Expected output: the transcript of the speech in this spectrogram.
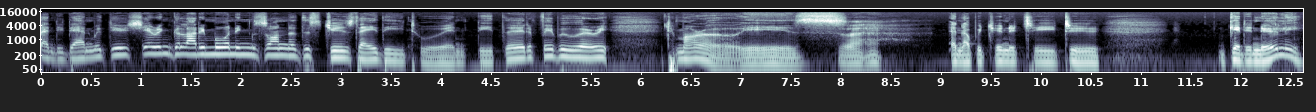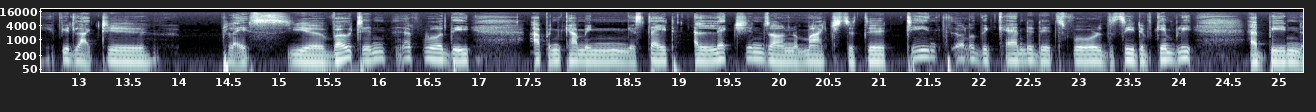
Sandy Dann with you, sharing Goolarri mornings on this Tuesday, the 23rd of February. Tomorrow is uh, an opportunity to get in early if you'd like to place your vote in for the up and coming state elections on March the 13th. All of the candidates for the seat of Kimberley have been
